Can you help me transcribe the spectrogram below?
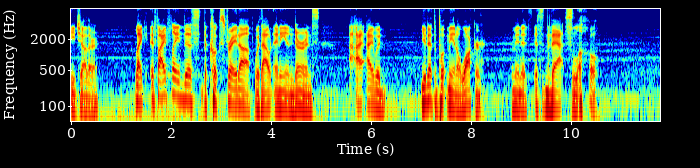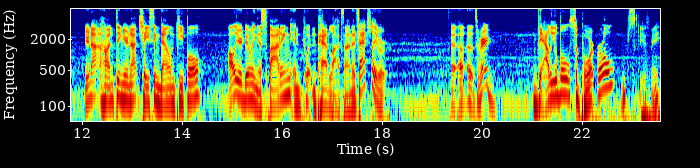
each other. Like if I played this the cook straight up without any endurance, I, I would you'd have to put me in a walker. I mean, it's it's that slow. You're not hunting. You're not chasing down people. All you're doing is spotting and putting padlocks on. It's actually a, a, it's a very valuable support role. Excuse me,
